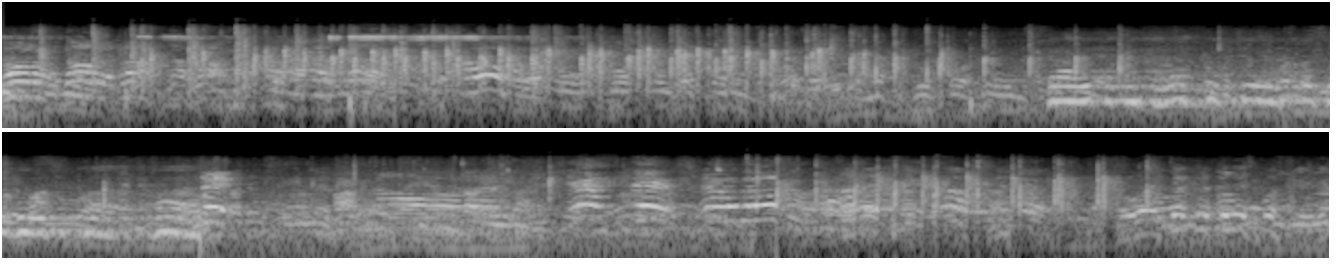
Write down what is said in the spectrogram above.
No, no, no. Kraj utakmice Leskivci, proceduru za dva Jeste, evo ga! Ovo je tek na 50%.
